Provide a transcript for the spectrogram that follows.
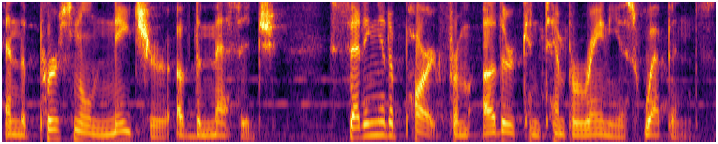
and the personal nature of the message, setting it apart from other contemporaneous weapons.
